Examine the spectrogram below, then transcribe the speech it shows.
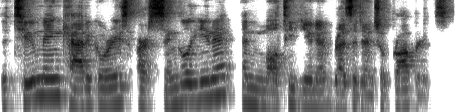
the two main categories are single unit and multi unit residential properties.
